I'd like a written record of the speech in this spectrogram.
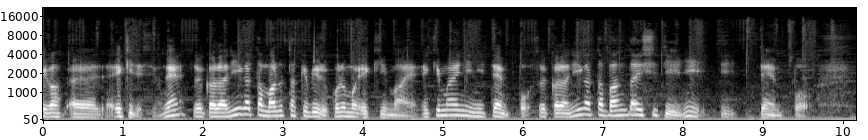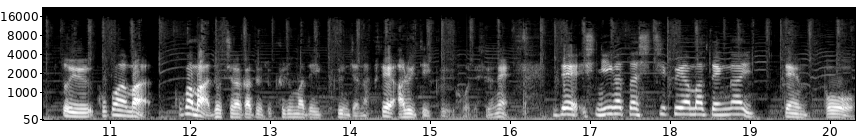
映画、えー駅ですよね。それから新潟丸竹ビル、これも駅前。駅前に2店舗。それから新潟バンダイシティに1店舗。という、ここはまあ、ここはまあ、どちらかというと車で行くんじゃなくて歩いていく方ですよね。で、新潟七福山店が1店舗、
